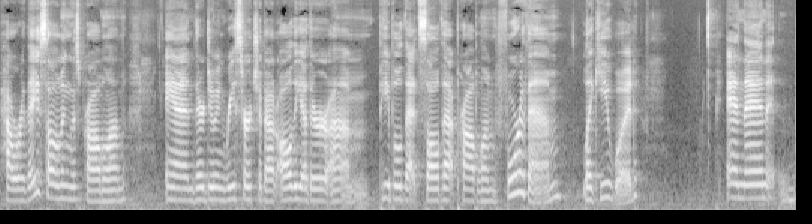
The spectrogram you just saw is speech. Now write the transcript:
How are they solving this problem? And they're doing research about all the other um, people that solve that problem for them, like you would and then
